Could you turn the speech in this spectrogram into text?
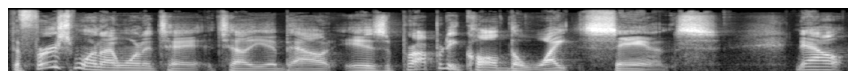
The first one I want to tell you about is a property called the White Sands. Now,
